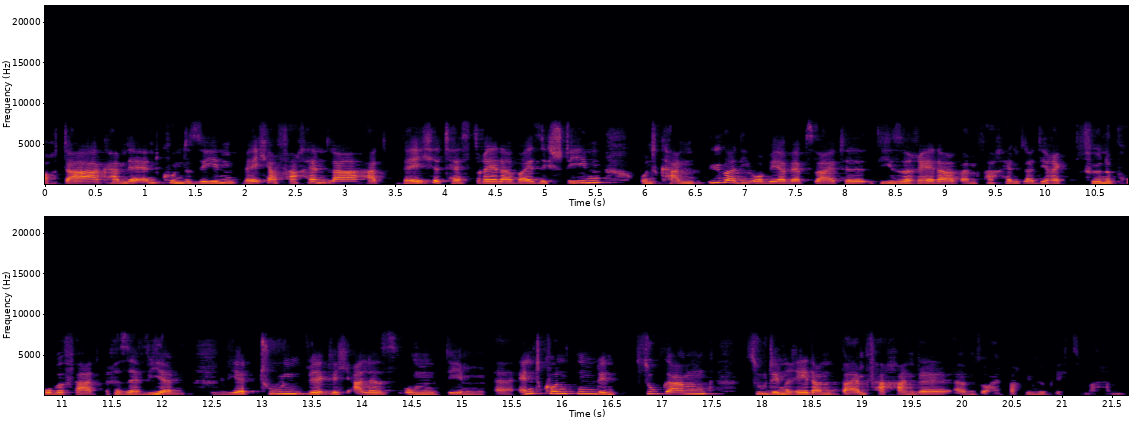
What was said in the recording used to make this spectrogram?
Auch da kann der Endkunde sehen, welcher Fachhändler hat welche Testräder bei sich stehen und kann über die ORBR-Webseite diese Räder beim Fachhändler direkt für eine Probefahrt reservieren. Wir tun wirklich alles, um dem äh, Endkunden den Zugang zu den Rädern beim Fachhandel ähm, so einfach wie möglich zu machen.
